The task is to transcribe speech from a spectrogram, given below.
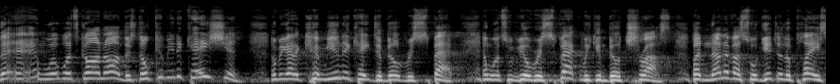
And what's going on? There's no communication. And we got to communicate to build respect. And once we build respect, we can build trust. But none of us will get to the place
